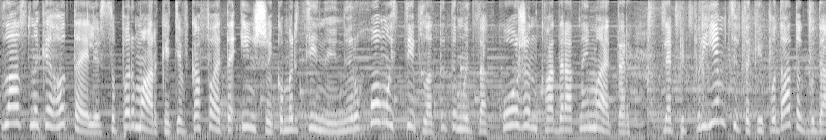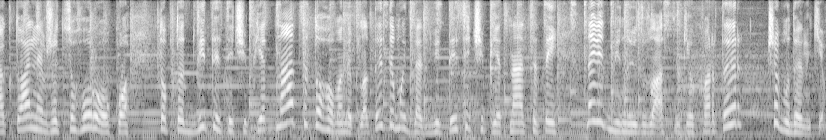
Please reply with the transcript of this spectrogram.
Власники готелів, супермаркетів, кафе та іншої комерційної нерухомості платитимуть за кожен квадратний метр. Для підприємців такий податок буде актуальний вже цього року. Тобто 2015-го вони платитимуть за 2015, на відміну від власників квартир чи будинків.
